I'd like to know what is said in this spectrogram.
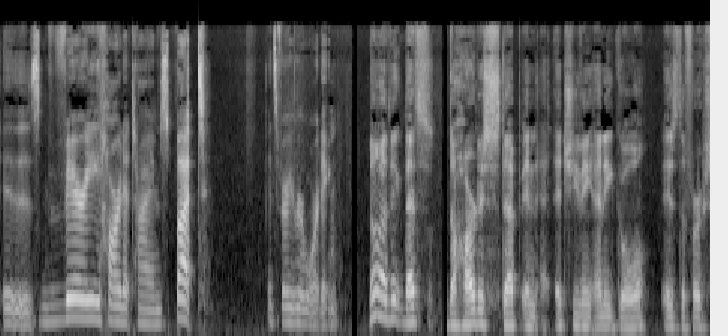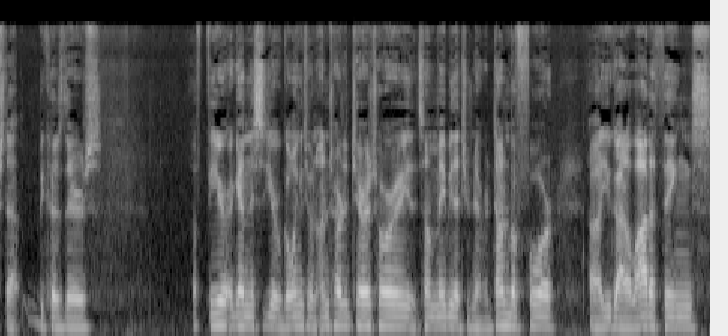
is very hard at times, but it's very rewarding. No, I think that's the hardest step in achieving any goal is the first step because there's a fear. Again this is you're going into an uncharted territory something maybe that you've never done before. Uh, you got a lot of things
